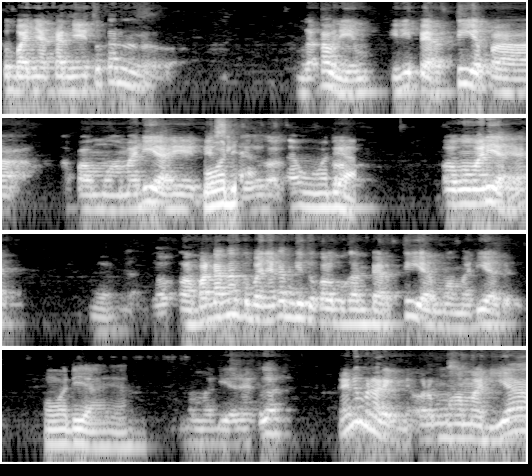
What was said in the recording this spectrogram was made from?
kebanyakannya itu kan nggak tahu nih ini Perti apa apa Muhammadiyah ya Muhammadiyah. Muhammadiyah. Oh, oh Muhammadiyah ya. Orang Padang kan kebanyakan gitu, kalau bukan Perti ya Muhammadiyah. Gitu. Muhammadiyah ya. Muhammadiyah nah, itu kan. Nah ini menarik nih, orang Muhammadiyah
